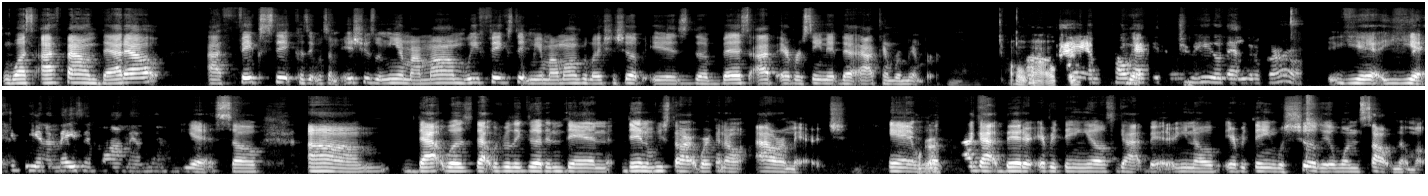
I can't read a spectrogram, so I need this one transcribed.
once I found that out, I fixed it because it was some issues with me and my mom. We fixed it. Me and my mom's relationship is the best I've ever seen it that I can remember. Oh wow. Okay. I am so happy that you healed that little girl. Yeah, yeah, be an amazing mom and woman. yeah. So um that was that was really good. And then then we started working on our marriage. And Okay. once I got better, everything else got better. You know, everything was sugar, it wasn't salt no more.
